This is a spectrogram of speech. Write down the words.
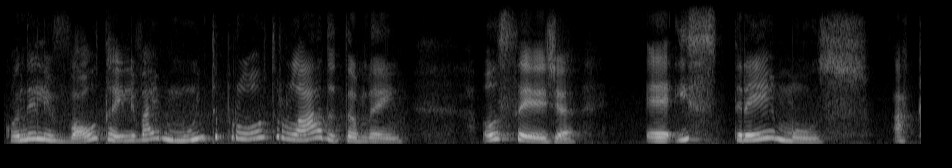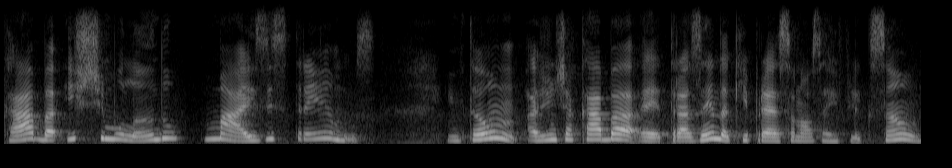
quando ele volta, ele vai muito para o outro lado também. Ou seja, é, extremos acaba estimulando mais extremos. Então, a gente acaba é, trazendo aqui para essa nossa reflexão.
